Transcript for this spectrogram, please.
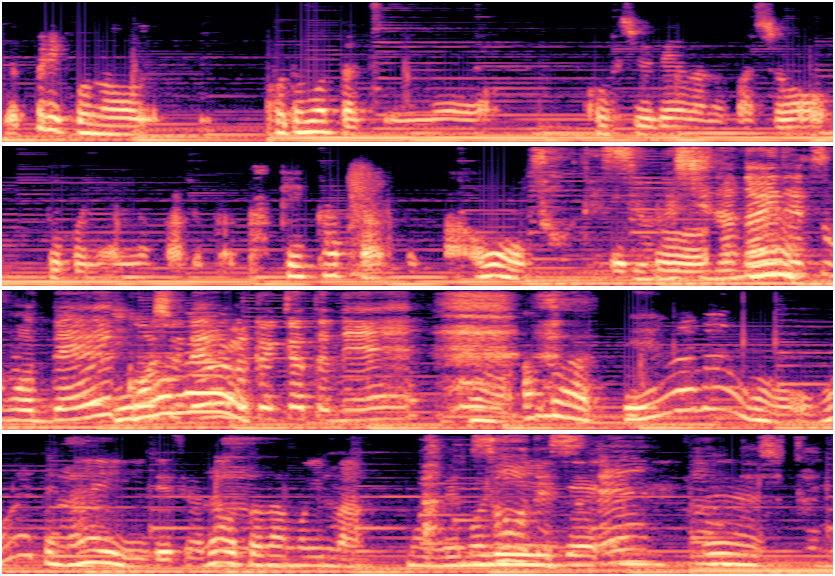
やっぱりこの子どもたちにも公衆電話の場所どこにあるのかとかかけ方とかをそうですよね、えっと、知らないですもんね、公衆電話のかけ方ね。あとは電話番号を覚えてないですよね、大人も今もうメモリーで、ね、うん、確かに。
